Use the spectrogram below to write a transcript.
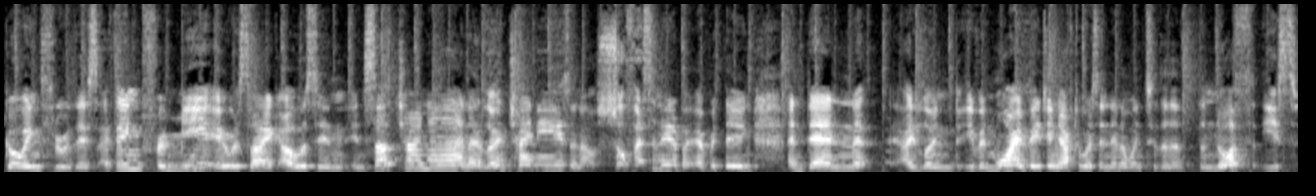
going through this. I think for me it was like I was in in South China and I learned Chinese and I was so fascinated by everything. And then I learned even more in Beijing afterwards and then I went to the the northeast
